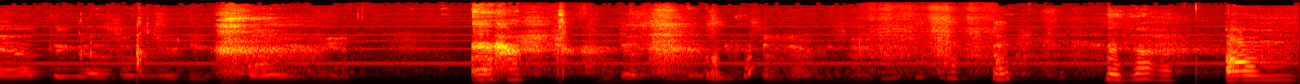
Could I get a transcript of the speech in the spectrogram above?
and I think that's what's really important here. he doesn't listen to learn Yeah. Um.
